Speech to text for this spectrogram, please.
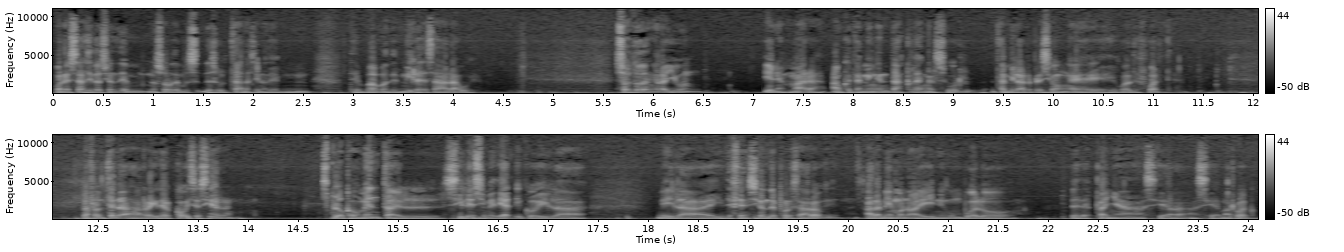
Bueno, esa es la situación de, no solo de, Sultana, sino de, vamos, de miles de saharauis. Sobre todo en el Ayun y en Esmara, aunque también en Dakhla, en el sur, también la represión es, igual de fuerte. Las fronteras a raíz del COVID se cierran, lo que aumenta el silencio mediático y la y la indefensión del pueblo saharaui. Ahora mismo no hay ningún vuelo desde España hacia, hacia Marruecos.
